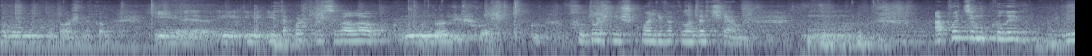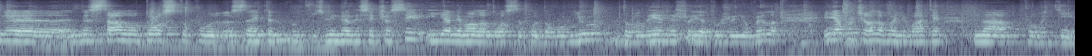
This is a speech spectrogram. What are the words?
головним художником. І, е, і, і, і також працювала в художній школі викладачем. А потім, коли е, не стало доступу, знаєте, змінилися часи, і я не мала доступу до вогню, до глини, що я дуже любила. І я почала малювати на полотні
